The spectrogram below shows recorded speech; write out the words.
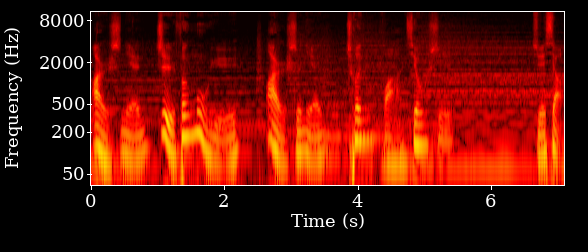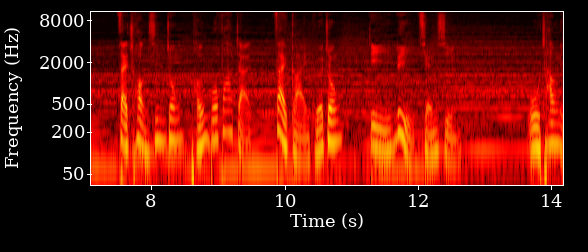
二十年栉风沐雨，二十年春华秋实。学校在创新中蓬勃发展，在改革中砥砺前行。武昌理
